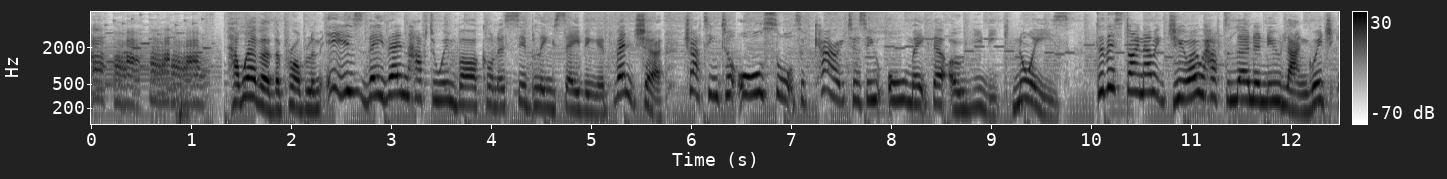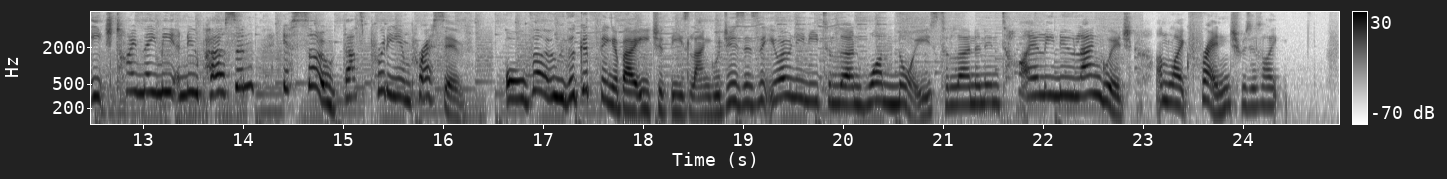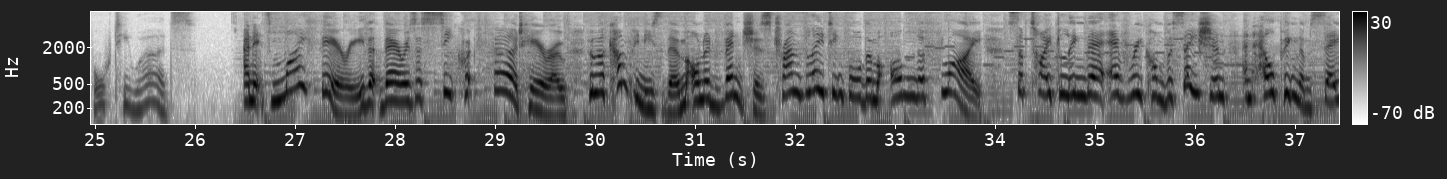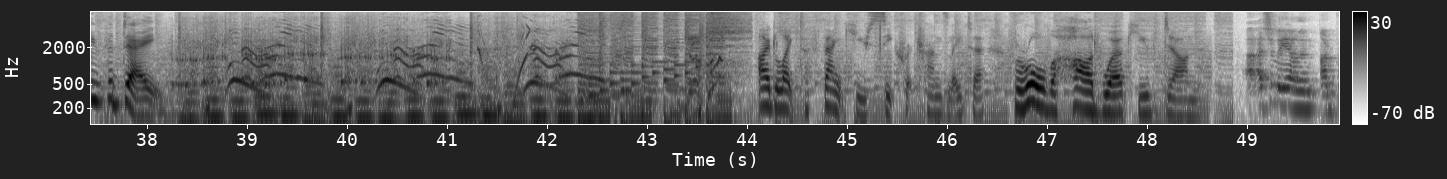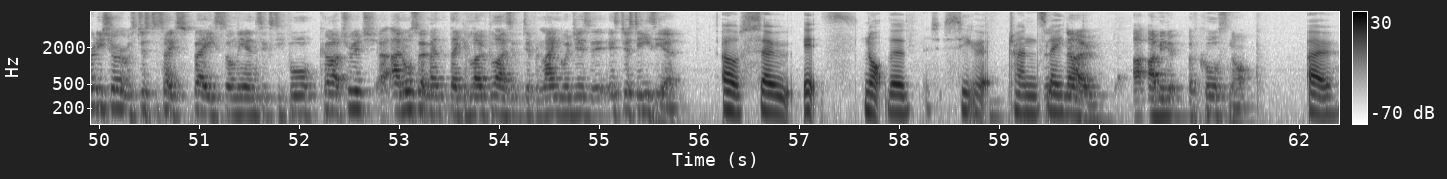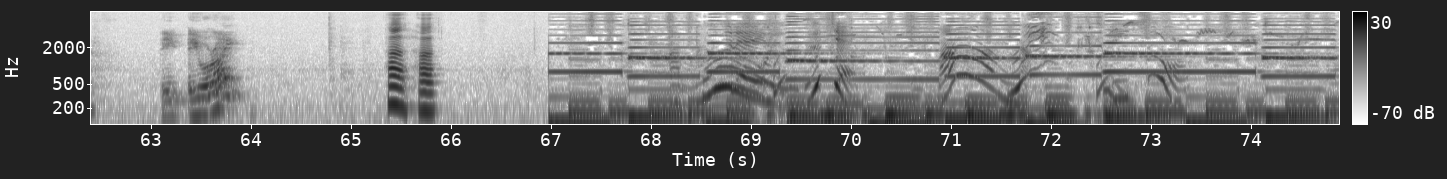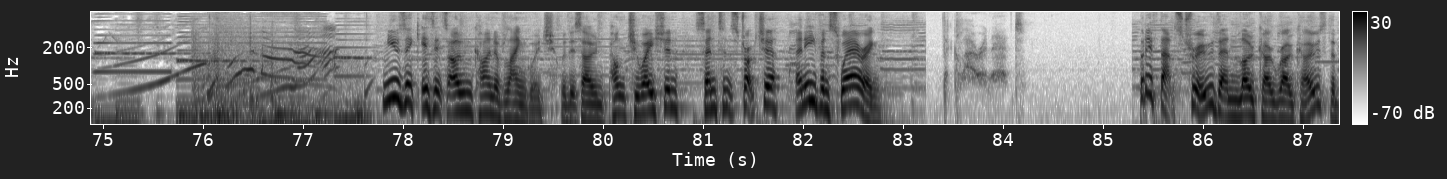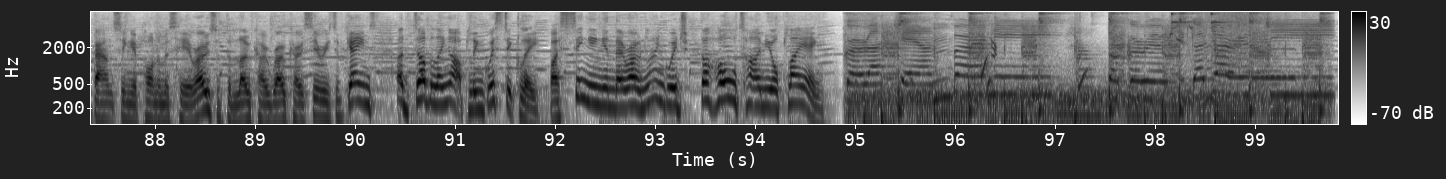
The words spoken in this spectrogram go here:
However, the problem is they then have to embark on a sibling saving adventure, chatting to all sorts of characters who all make their own unique noise. Do this dynamic duo have to learn a new language each time they meet a new person? If so, that's pretty impressive. Although, the good thing about each of these languages is that you only need to learn one noise to learn an entirely new language, unlike French, which is like 40 words. And it's my theory that there is a secret third hero who accompanies them on adventures, translating for them on the fly, subtitling their every conversation and helping them save the day. I'd like to thank you, Secret Translator, for all the hard work you've done. Actually, Alan, I'm pretty sure it was just to save space on the N64 cartridge, uh, and also it meant that they could localise it with different languages. It's just easier. Oh, so it's not the Secret Translator? No, I, I mean, of course not. Oh. Are you, are you alright? Huh, huh. Music is its own kind of language, with its own punctuation, sentence structure, and even swearing. But if that's true, then Loco Rocos, the bouncing eponymous heroes of the Loco Roco series of games, are doubling up linguistically by singing in their own language the whole time you're playing.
